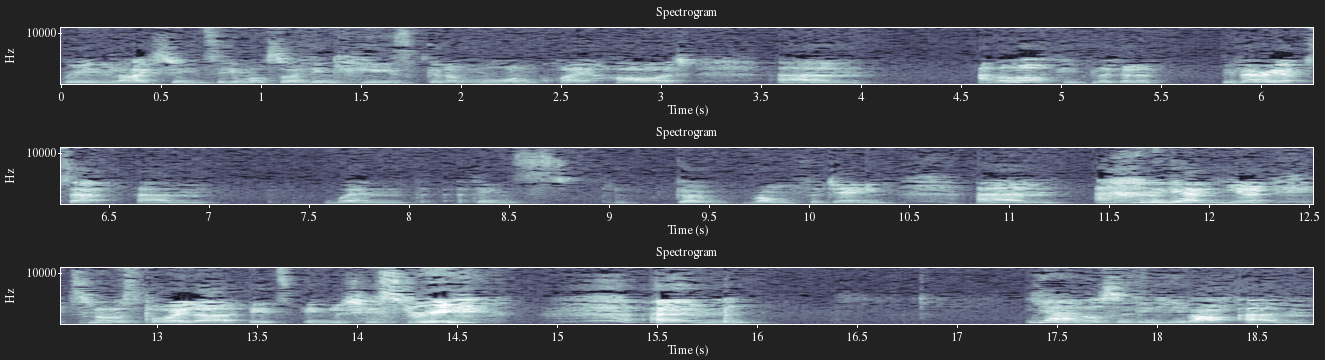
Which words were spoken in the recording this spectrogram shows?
really likes Jane Seymour, so I think he's going to mourn quite hard. Um, and a lot of people are going to be very upset um, when things go wrong for Jane. Um, and again, you know, it's not a spoiler, it's English history. um, yeah, and also thinking about um,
